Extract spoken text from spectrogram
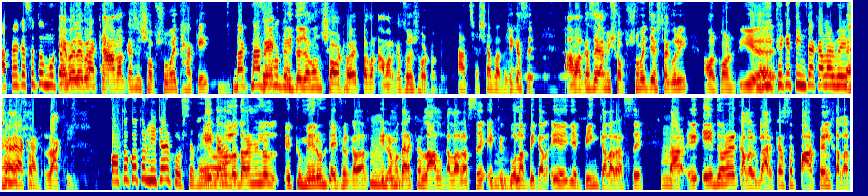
আপনার কাছে তো মোটামুটি থাকে। আমার কাছে সব সময় থাকে। But মাঝে মধ্যে- ফ্যাক্টরিতে যখন শর্ট হয় তখন আমার কাছেও শর্ট হবে। আচ্ছা স্বাভাবিক। ঠিক আছে? আমার কাছে আমি সব সময় চেষ্টা করি আমার ইয়ে- দুই থেকে তিনটা কালার ভেরিয়েশন হ্যাঁ, রাখার। রাখি। কত কত লিটার করছে ভাই এটা হলো ধরেন হলো একটু মেরুন টাইপের কালার এটার মধ্যে একটা লাল কালার আছে একটু গোলাপি কালার এই যে পিঙ্ক কালার আছে। তার এই- ধরনের কালারগুলো আরেকটা আছে পার্পল কালার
